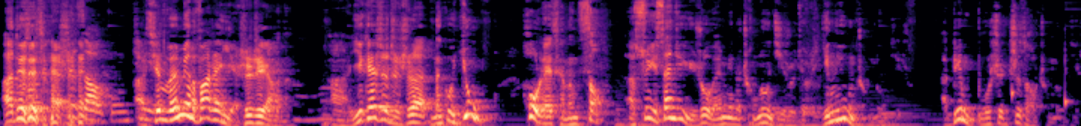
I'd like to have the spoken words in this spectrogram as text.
啊，对对对，制造工具 啊。其实文明的发展也是这样的啊，一开始只是能够用，后来才能造啊。所以三级宇宙文明的虫洞技术就是应用虫洞技术啊，并不是制造虫洞技术。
